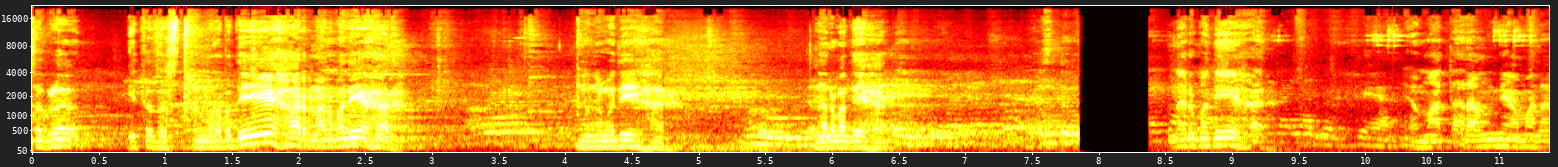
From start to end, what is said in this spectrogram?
सगळं इथंच असतं. नर्मदे हर नर्मदे हर. नर्मदे हर. नर्मदे हर. नर्मदे हर. या मातारामने आम्हाला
